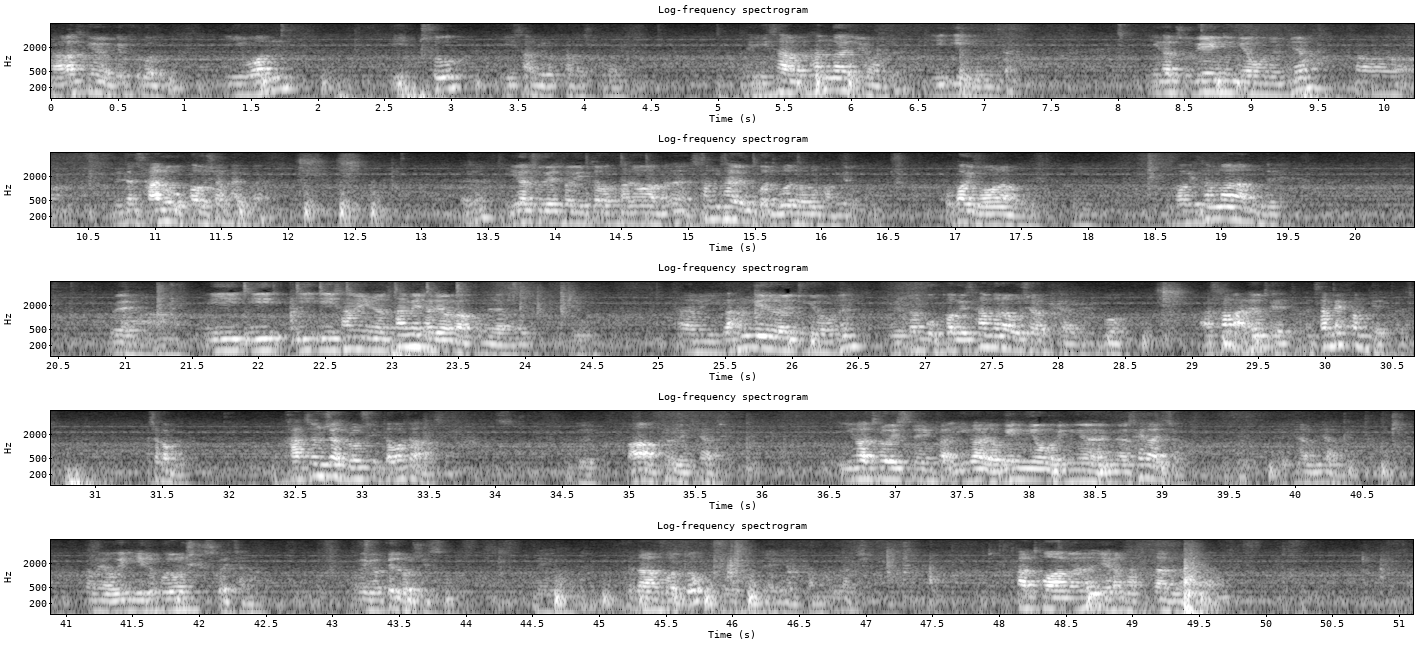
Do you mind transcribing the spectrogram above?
나 같은 경우 이렇게 풀거든요. 2원, 2, 2, 2, 3 이렇게 하면서 풀거든요. 근데 2, 3은 한 가지 경우죠. 2, 2입니다 2가 두 개 있는 경우는요 어, 일단 4를 곱하고 시작할 거야 그죠? 2가 두 개 더 있다고 가정하면은 3, 4, 6과 누가 더는 관계없고. 곱하기 뭐가 나오면 돼? 곱하기 3만 하면 돼. 왜? 2, 2, 2, 2, 3이면 3의 자리가 바꾸면 되잖아 다음에 2가 한개 들어있는 경우는 일단 곱하기 3을 하고 시작해야 돼. 뭐, 아, 3 안 해도 되겠다. 300 하면 되겠다. 잠깐만. 같은 숫자 들어올 수 있다고 하지 않았어? 네. 아 그럼 이렇게 하지 2가 들어있으니까 2가 여기 있는 경우 여기 있는 경우 세 가지죠. 이렇게 하면 되지 않겠다. 그러면 여기 2를 고정시킬 수가 있잖아. 여기 몇 개 들어올 수 있어? 네. 그 다음 것도 여기 4개 이렇게 하면 끝났죠. 다 더하면은 얘랑 같다는 거야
